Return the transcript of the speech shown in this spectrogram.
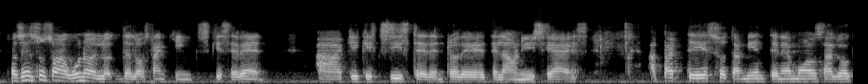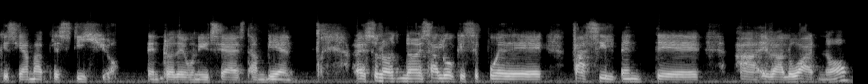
Entonces, esos son algunos de los, rankings que se ven. Uh, que, que, existe dentro de, de las universidades. Aparte de eso, también tenemos algo que se llama prestigio dentro de universidades también. Eso no, no es algo que se puede fácilmente uh, evaluar, ¿no?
